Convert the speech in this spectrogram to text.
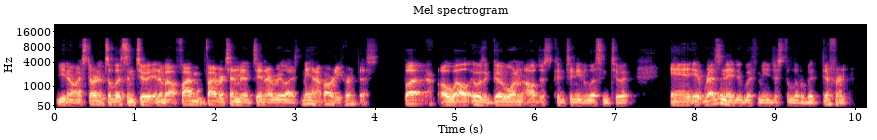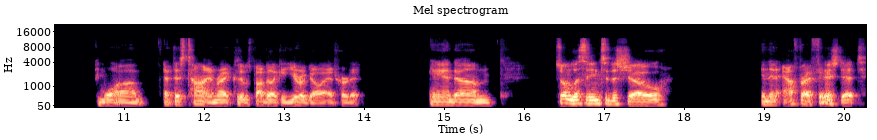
you know, I started to listen to it in about five five or ten minutes in, I realized, man, I've already heard this. But oh well, it was a good one. I'll just continue to listen to it. And it resonated with me just a little bit different uh, at this time, right? Because it was probably like a year ago I had heard it. And um, so I'm listening to the show. And then after I finished it,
